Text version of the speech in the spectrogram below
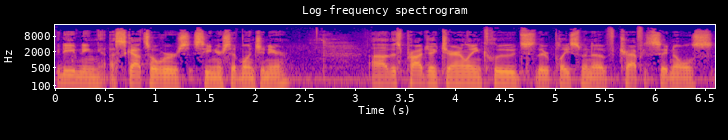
Good evening. Uh, Scott Sovers, Senior Civil Engineer. Uh, this project generally includes the replacement of traffic signals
